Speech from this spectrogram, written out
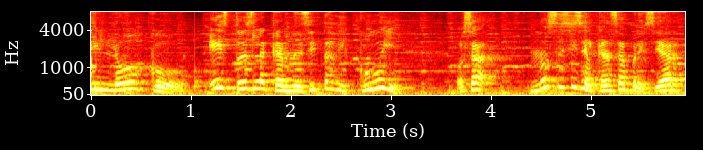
¡Qué loco! Esto es la carnecita de cuy. O sea, no sé si se alcanza a apreciar.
